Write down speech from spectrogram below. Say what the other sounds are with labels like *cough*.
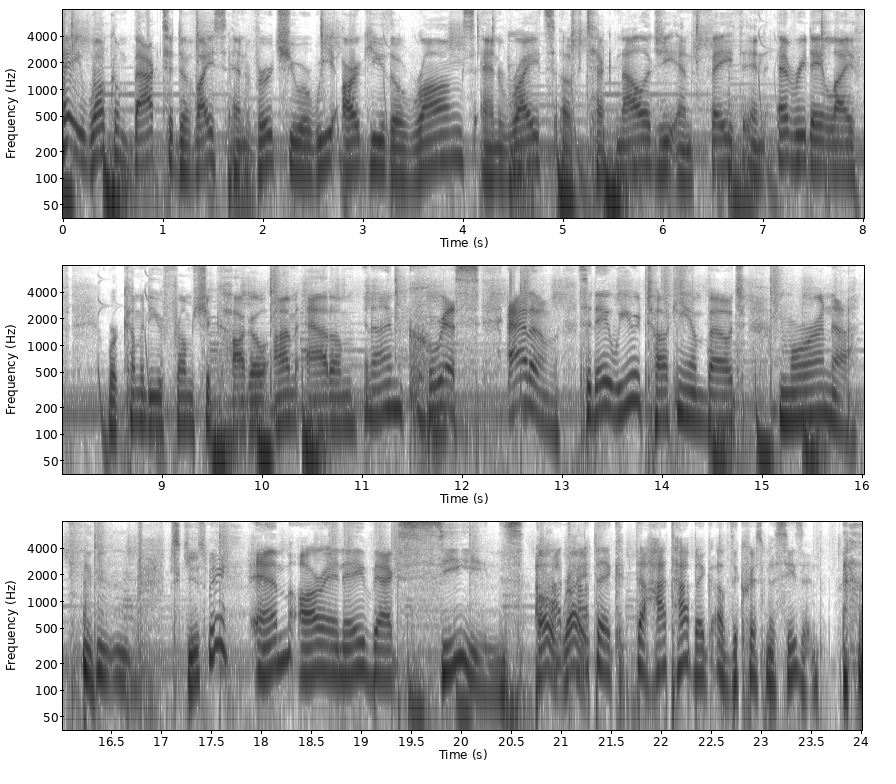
Hey, welcome back to Device and Virtue, where we argue the wrongs and rights of technology and faith in everyday life. We're coming to you from Chicago. I'm Adam. And I'm Chris. Adam, today we are talking about mRNA. *laughs* Excuse me? mRNA vaccines. Oh, hot right. Topic, the hot topic of the Christmas season. *laughs*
